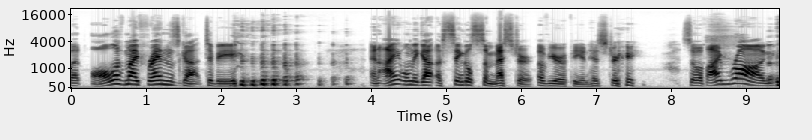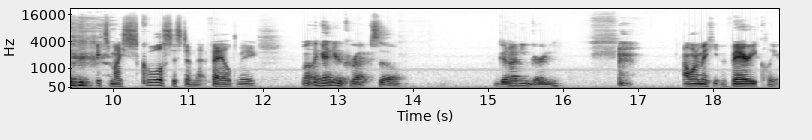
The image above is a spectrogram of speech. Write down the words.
But all of my friends got to be, and I only got a single semester of European history. So if I'm wrong, it's my school system that failed me. well, again, you're correct. So, good on you, Gurney. I want to make it very clear.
